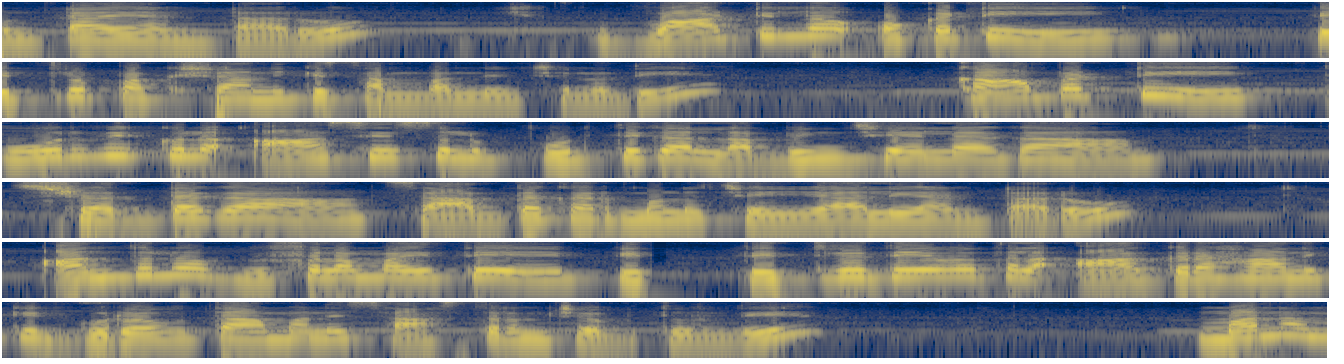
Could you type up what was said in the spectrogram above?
ఉంటాయంటారు. వాటిలో ఒకటి పితృపక్షానికి సంబంధించినది. కాబట్టి పూర్వీకుల ఆశీస్సులు పూర్తిగా లభించేలాగా శ్రద్ధగా శ్రాద్ధకర్మలు చేయాలి అంటారు. అందులో విఫలమైతే పితృదేవతల ఆగ్రహానికి గురవుతామని శాస్త్రం చెబుతుంది. మనం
